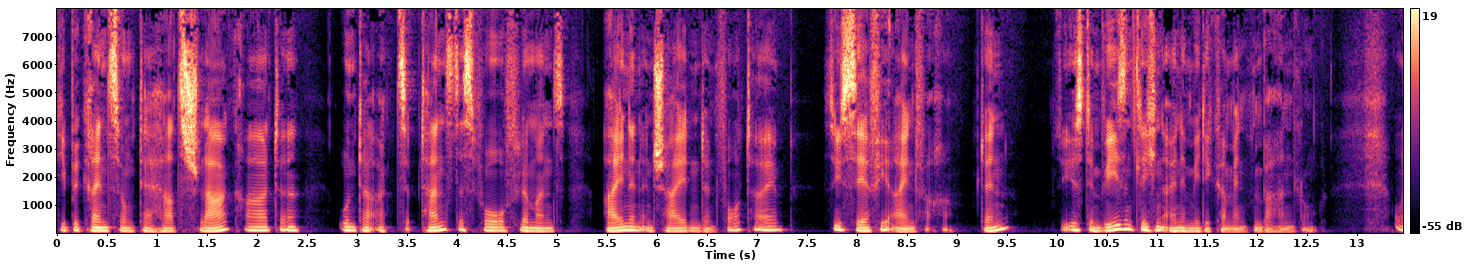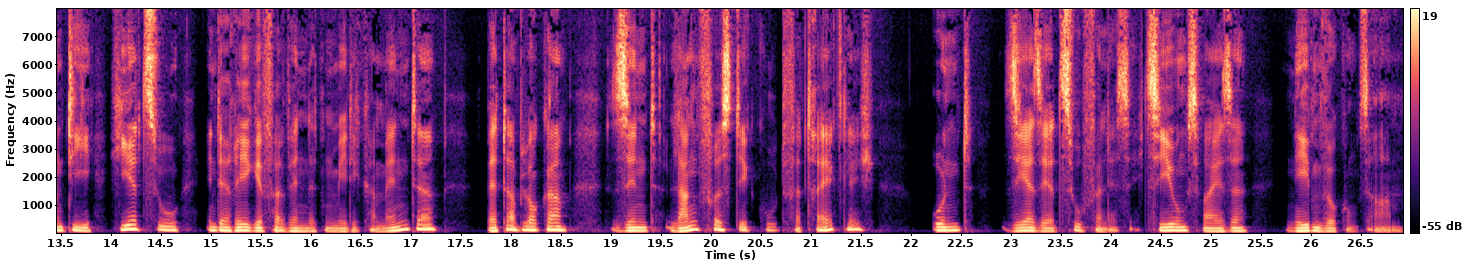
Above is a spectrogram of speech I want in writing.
die Begrenzung der Herzschlagrate unter Akzeptanz des Vorhofflimmerns einen entscheidenden Vorteil. Sie ist sehr viel einfacher, denn sie ist im Wesentlichen eine Medikamentenbehandlung. Und die hierzu in der Regel verwendeten Medikamente, Beta-Blocker, sind langfristig gut verträglich und sehr, sehr zuverlässig, beziehungsweise nebenwirkungsarm.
